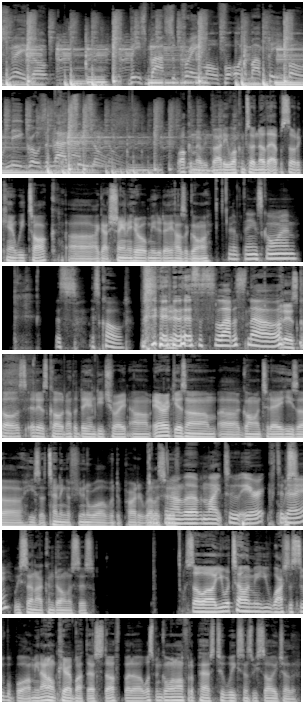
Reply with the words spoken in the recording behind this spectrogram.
This is me, though. Beats by Supremo for all of my people, Negroes and Latinos. Welcome everybody. Welcome to another episode of Can We Talk. Uh, I got Shana here with me today. How's it going? Everything's going. It's it's cold. It's a lot of snow. It is cold. It is cold. Another day in Detroit. Um, Eric is um uh gone today. He's uh he's attending a funeral of a departed relative. Send our love and light to Eric We today. We, send our condolences. So uh, you were telling me you watched the Super Bowl. I mean, I don't care about that stuff, but uh, what's been going on for the past two weeks since we saw each other?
